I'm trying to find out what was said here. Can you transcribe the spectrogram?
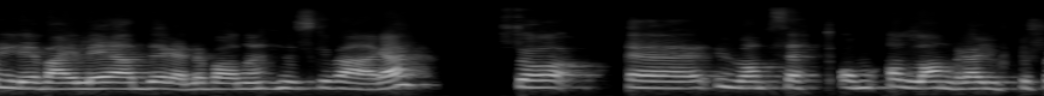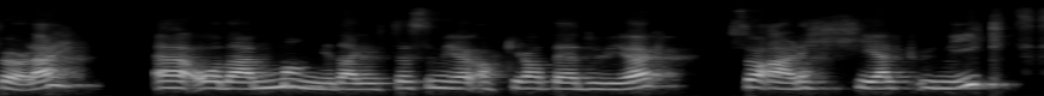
oljeveileder eller hva det skulle være. Så uh, uansett om alle andre har gjort det før deg, uh, og det er mange der ute som gjør akkurat det du gjør, så er det helt unikt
